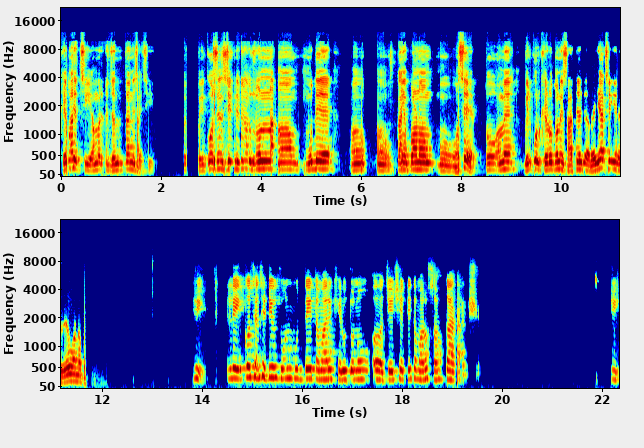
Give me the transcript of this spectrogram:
ખેડૂત છીએ, અમારી જનતાની સાથે છીએ. ઇકો સેન્સિટિવ ઝોનના મુદ્દે કાંઈ પણ હશે તો અમે બિલકુલ ખેડૂતોની સાથે જ રહ્યા છીએ રહેવાના જી. એટલે ઇકો સેન્સિટિવ ઝોન મુદ્દે તમારે ખેડૂતોનો જે છે તે તમારો સહકાર રહેશે. જી.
